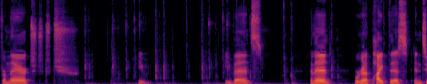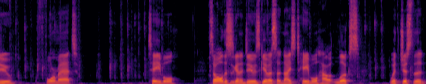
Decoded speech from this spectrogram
from there, events. And then we're going to pipe this into format table. So all this is going to do is give us a nice table how it looks with just the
